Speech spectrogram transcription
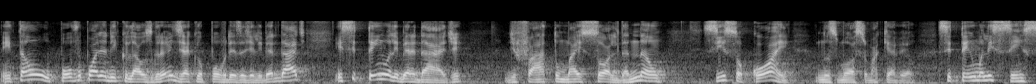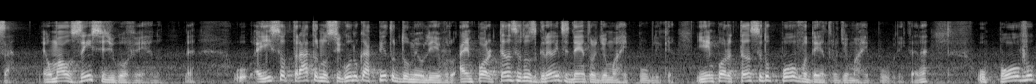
Então o povo pode aniquilar os grandes, já que o povo deseja liberdade. E se tem uma liberdade de fato mais sólida? Não. Se isso ocorre, nos mostra Maquiavel, se tem uma licença, é uma ausência de governo. Né? É isso eu trato no segundo capítulo do meu livro, a importância dos grandes dentro de uma república e a importância do povo dentro de uma república. Né? O povo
